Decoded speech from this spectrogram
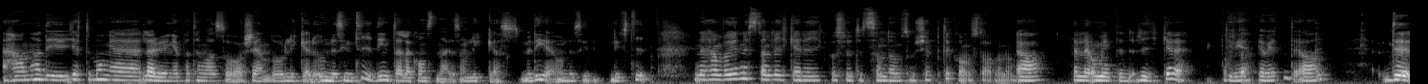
han hade ju jättemånga lärjungar för att han var så känd och lyckad under sin tid. Det är inte alla konstnärer som lyckas med det under sin livstid. Nej, han var ju nästan lika rik på slutet som de som köpte konst av honom. Ja, Eller om inte rikare. det vet, jag vet inte. Ja. Det,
